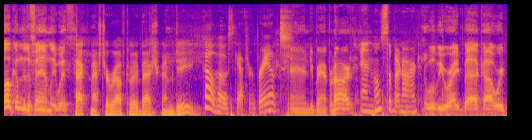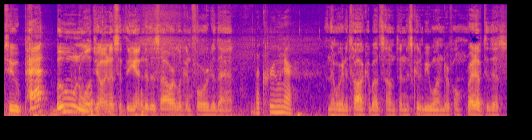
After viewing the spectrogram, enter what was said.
Welcome to the family with Packmaster Ralph W. Basham, MD. Co-host Catherine Brandt. Andy Brandt Barnard. And Melissa Barnard. We'll be right back. Hour two. Pat Boone will join us at the end of this hour. Looking forward to that. The crooner. And then we're going to talk about something. It's going to be wonderful. Right after this.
